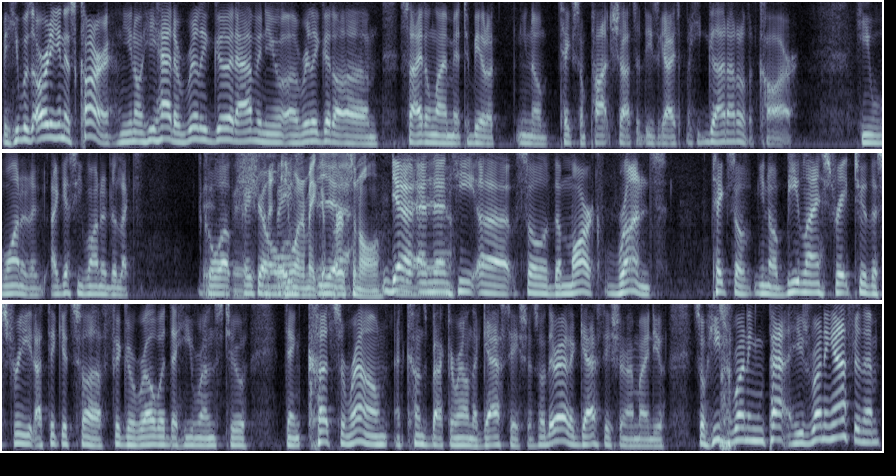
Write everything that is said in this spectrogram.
but he was already in his car. You know, he had a really good avenue, a really good um, side alignment to be able to, you know, take some pot shots at these guys. But he got out of the car. He wanted to. I guess he wanted to like go up Face-to-face. face to Show. face. You want to make it Yeah. personal. Yeah, Yeah, and then he uh so the mark runs, takes a you know beeline straight to the street. I think it's uh, Figueroa that he runs to, then cuts around and comes back around the gas station. So they're at a gas station, I mind you. So he's running pa- he's running after them,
